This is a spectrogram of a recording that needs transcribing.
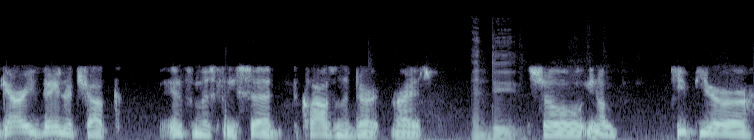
Gary Vaynerchuk infamously said, "The clouds in the dirt," right? Indeed. So you know, keep your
